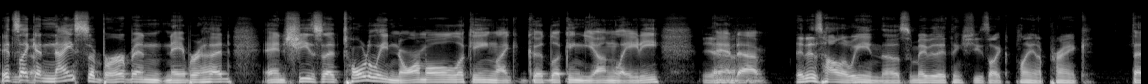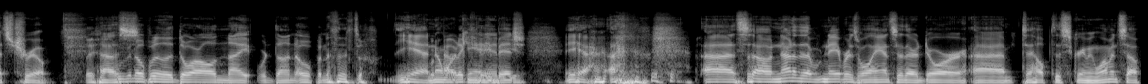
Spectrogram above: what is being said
It's like a nice suburban neighborhood and she's a totally normal looking, like good looking young lady. Yeah. And um, It is Halloween though, so maybe they think she's like playing a prank. that's true. They Uh, We've been opening the door all night. We're done opening the door. Yeah, no more candy, candy. bitch. Yeah. uh, so none of the neighbors will answer their door uh, to help this screaming woman. So,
